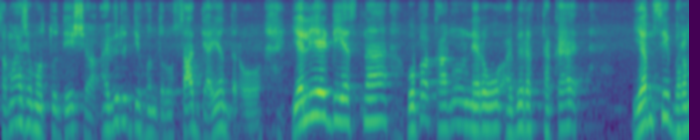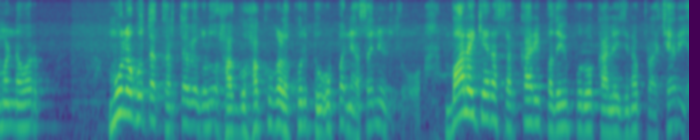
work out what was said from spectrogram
ಸಮಾಜ ಮತ್ತು ದೇಶ ಅಭಿವೃದ್ಧಿ ಹೊಂದಲು ಸಾಧ್ಯ ಎಂದರು. ಎಲ್ ಎ ಡಿ ಎಸ್ನ ಉಪ ಕಾನೂನು ನೆರವು ಅಭಿರಕ್ತಕ ಎಂ ಸಿ ಭರಮಣ್ಣವರ್ ಮೂಲಭೂತ ಕರ್ತವ್ಯಗಳು ಹಾಗೂ ಹಕ್ಕುಗಳ ಕುರಿತು ಉಪನ್ಯಾಸ ನೀಡಿದರು. ಬಾಲಕಿಯರ ಸರ್ಕಾರಿ ಪದವಿ ಪೂರ್ವ ಕಾಲೇಜಿನ ಪ್ರಾಚಾರ್ಯ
